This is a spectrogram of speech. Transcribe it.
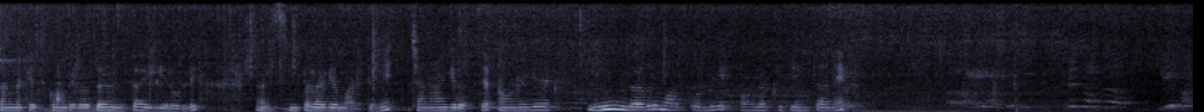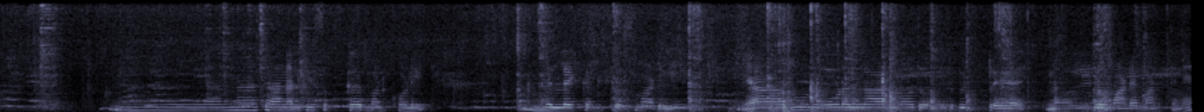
ಸಣ್ಣ ಕೆತ್ಕೊಂಡಿರೋದು ಅಂತ ಈರುಳ್ಳಿ. ನಾನು ಸಿಂಪಲಾಗೆ ಮಾಡ್ತೀನಿ. ಚೆನ್ನಾಗಿರುತ್ತೆ. ಅವನಿಗೆ ಹಿಂಗಾದರೂ ಮಾಡಿಕೊಡ್ಲಿ ಅವಲಕ್ಕಿ ತಿಂತಾನೆ. ನನ್ನ ಚಾನಲ್ಗೆ ಸಬ್ಸ್ಕ್ರೈಬ್ ಮಾಡ್ಕೊಳ್ಳಿ. ಬೆಲ್ಲೈಕನ್ ಪ್ರೆಸ್ ಮಾಡಿ. ಯಾರೂ ನೋಡಲ್ಲ ಅನ್ನೋದೊಂದು ಬಿಟ್ಟರೆ ನಾವು ವಿಡಿಯೋ ಮಾಡೇ ಮಾಡ್ತೀನಿ.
